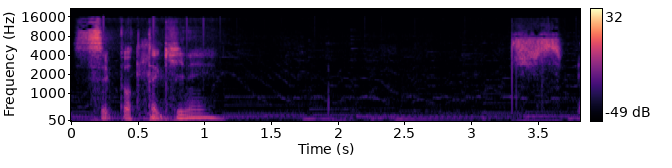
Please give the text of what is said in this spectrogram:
C'est pour te taquiner.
